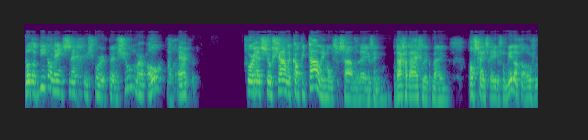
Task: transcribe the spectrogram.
dat het niet alleen slecht is voor het pensioen, maar ook, nog erger, voor het sociale kapitaal in onze samenleving. En daar gaat eigenlijk mijn afscheidsreden vanmiddag over.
